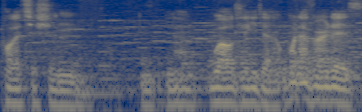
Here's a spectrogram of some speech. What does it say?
politician, you know, world leader, whatever it is.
